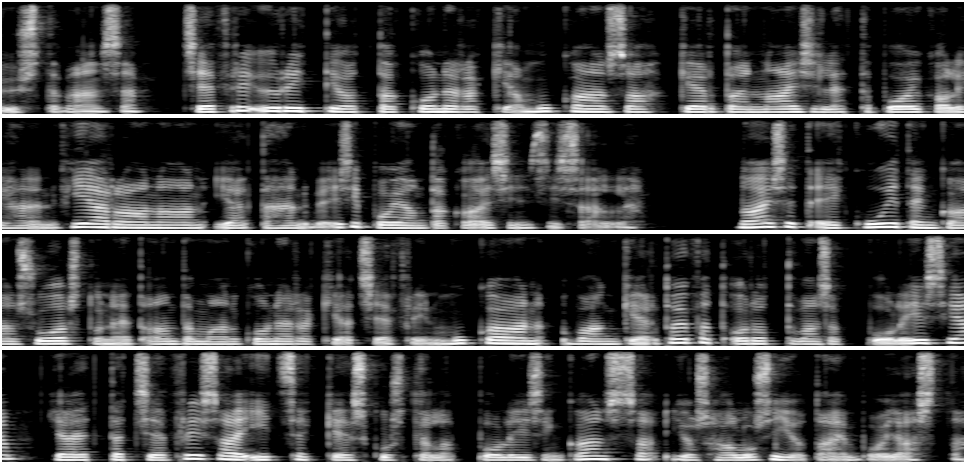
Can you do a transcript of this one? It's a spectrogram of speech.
ystävänsä. Jeffrey yritti ottaa Konerakia mukaansa, kertoen naisille, että poika oli hänen vieraanaan ja että hän veisi pojan takaisin sisälle. Naiset ei kuitenkaan suostuneet antamaan Konerakia Jeffrin mukaan, vaan kertoivat odottavansa poliisia ja että Jeffrey sai itse keskustella poliisin kanssa, jos halusi jotain pojasta.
